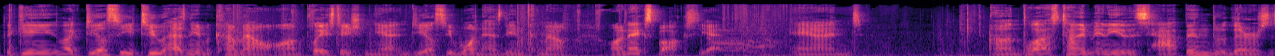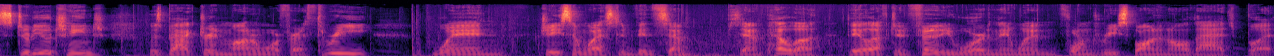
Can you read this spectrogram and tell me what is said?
the game like DLC 2 hasn't even come out on PlayStation yet, and DLC 1 hasn't even come out on Xbox yet, and um, the last time any of this happened, there was a studio change, was back during Modern Warfare 3 when Jason West and Vince Zampella, they left Infinity Ward and they went and formed Respawn and all that. But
